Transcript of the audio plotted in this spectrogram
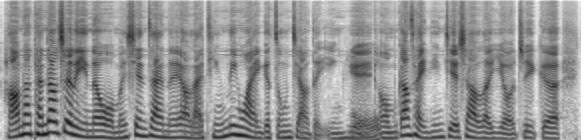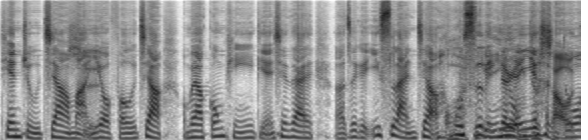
好，那谈到这里呢，我们现在呢要来听另外一个宗教的音乐。哦。我们刚才已经介绍了有这个天主教嘛，也有佛教。我们要公平一点，现在呃这个伊斯兰教、哇穆斯林的人也很多。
